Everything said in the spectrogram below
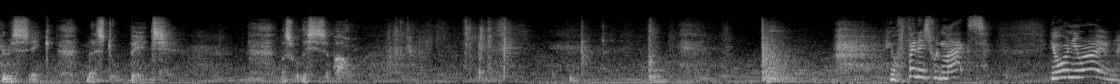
You're a sick, messed up bitch. That's what this is about. You're finished with Max. You're on your own.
